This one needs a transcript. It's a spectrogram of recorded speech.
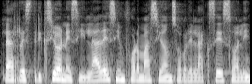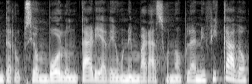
Las restricciones y la desinformación sobre el acceso a la interrupción voluntaria de un embarazo no planificado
